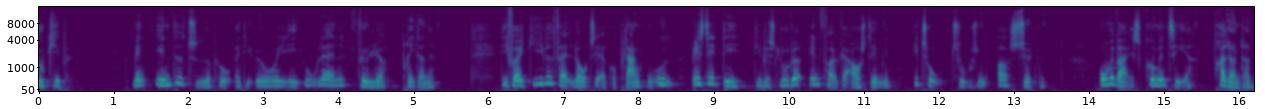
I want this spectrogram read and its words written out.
UKIP. Men intet tyder på, at de øvrige EU-lande følger britterne. De får i givet fald lov til at gå planken ud, hvis det er det, de beslutter ved en folkeafstemning i 2017. Ove Weiss kommenterer fra London.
